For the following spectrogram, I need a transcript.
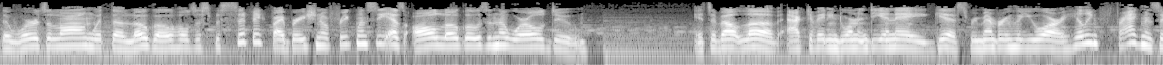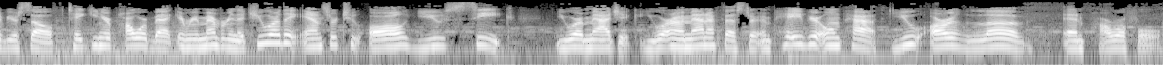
The words along with the logo holds a specific vibrational frequency as all logos in the world do. It's about love, activating dormant DNA, gifts, remembering who you are, healing fragments of yourself, taking your power back, and remembering that you are the answer to all you seek. You are magic. You are a manifester and pave your own path. You are love and powerful.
